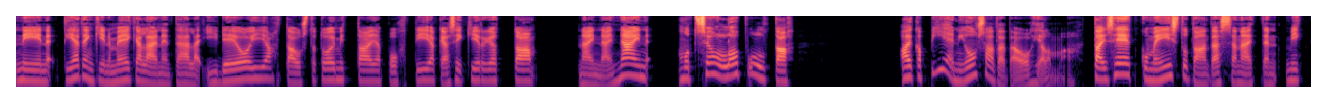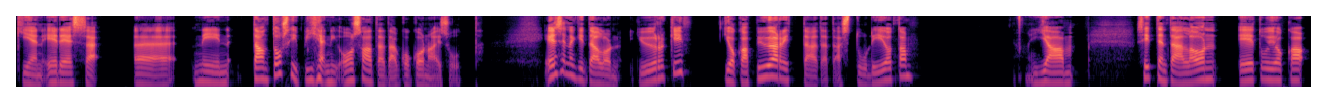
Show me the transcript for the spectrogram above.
niin tietenkin meikäläinen täällä ideoi ja taustatoimittaa ja pohtii ja käsikirjoittaa, näin, näin, näin, mutta se on lopulta aika pieni osa tätä ohjelmaa. Tai se, että kun me istutaan tässä näiden mikkien edessä, ää, niin tämä on tosi pieni osa tätä kokonaisuutta. Ensinnäkin täällä on Jyrki, joka pyörittää tätä studiota. Ja sitten täällä on Eetu, joka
